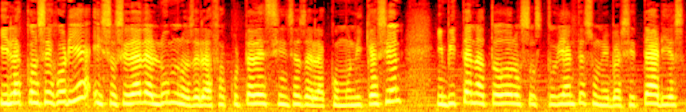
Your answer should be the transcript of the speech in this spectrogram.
Y la Consejería y Sociedad de Alumnos de la Facultad de Ciencias de la Comunicación invitan a todos los estudiantes universitarios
